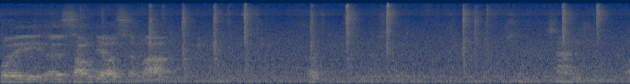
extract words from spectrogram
会呃烧掉什么？嗯哦，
